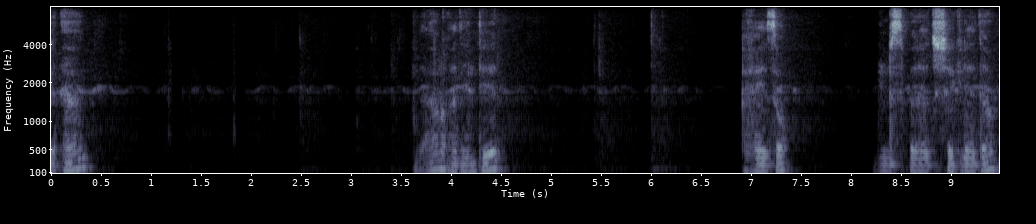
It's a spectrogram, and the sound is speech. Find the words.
الآن. الآن غادي ندير réseau. بالنسبة لهاد الشكل هذا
